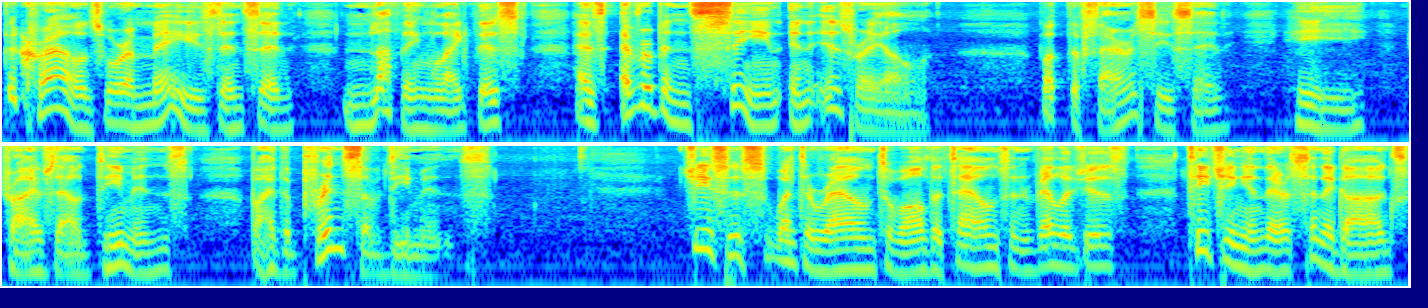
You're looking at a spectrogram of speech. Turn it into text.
The crowds were amazed and said, Nothing like this has ever been seen in Israel. But the Pharisees said, He drives out demons by the prince of demons. Jesus went around to all the towns and villages, teaching in their synagogues,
